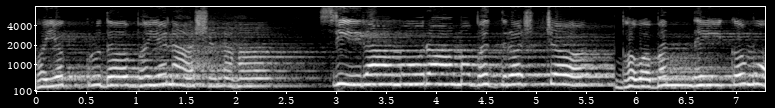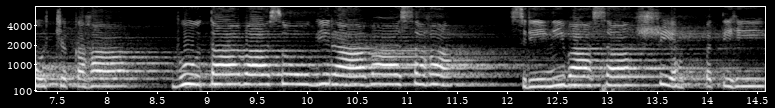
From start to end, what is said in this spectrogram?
भयकृदभयनाशनः श्रीरामो रामभद्रश्च भवबन्धैकमोचकः। भूतावासो गिरावासः श्रीनिवासा श्रियः पतिः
